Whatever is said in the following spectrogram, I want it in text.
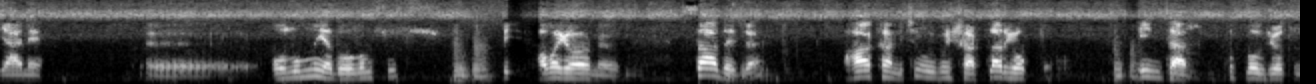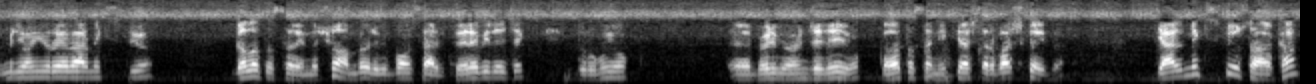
yani e, olumlu ya da olumsuz Hı hı. bir hava görmüyorum. Sadece Hakan için uygun şartlar yoktu. Hı hı. Inter futbolcuyu 30 milyon euroya vermek istiyor. Galatasaray'ın da şu an böyle bir bonservis verebilecek durumu yok. Ee, böyle bir önceliği yok. Galatasaray'ın ihtiyaçları başkaydı. Gelmek istiyorsa Hakan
